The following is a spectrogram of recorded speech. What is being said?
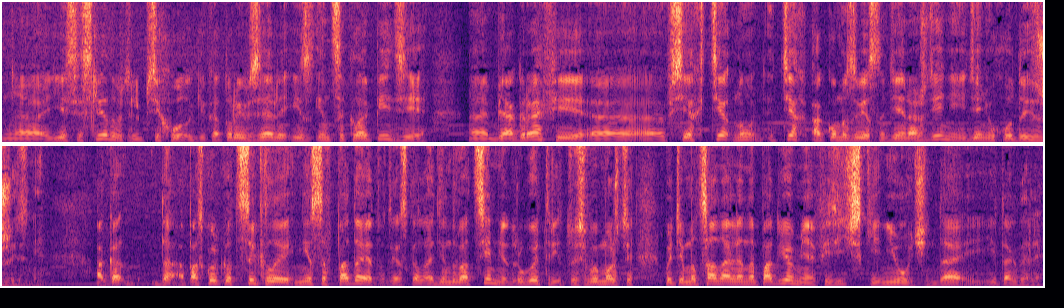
э, есть исследователи, психологи, которые взяли из энциклопедии э, биографии э, всех тех, ну, тех, о ком известно день рождения и день ухода из жизни – а, да, а поскольку циклы не совпадают, вот я сказал, один 27 дней, другой 3, то есть вы можете быть эмоционально на подъеме, а физически не очень, да, и, и так далее.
